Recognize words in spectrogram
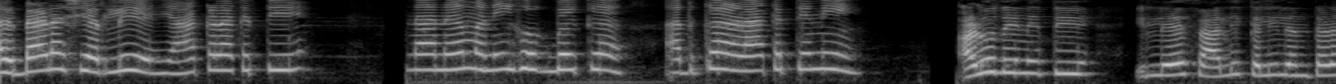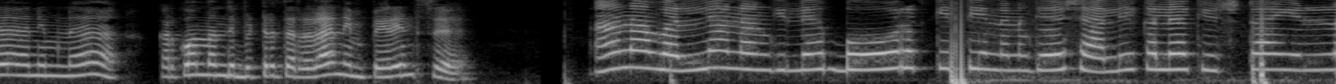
ಅಳಬೇಡ ಶರ್ಲಿ ಯಾಕೆ ಅಳಕತ್ತಿ? ನಾನು ಮನೆಗೆ ಹೋಗ್ಬೇಕು ಅದಕ್ಕೆ ಅಳಕತ್ತೀನಿ. ಅಳುದೇನೈತಿ? ಇಲ್ಲೇ ಸಾಲಿ ಕಲೀಲಿ ಅಂತಾಳೆ ನಿಮ್ನ ಕರ್ಕೊಂಡ್ ಬಂದು ಬಿಟ್ಟಿರ್ತಾರಲ್ಲ ನಿಮ್ಮ ಪೇರೆಂಟ್ಸ್ ನಂಗಿಲ್ಲೇ ಬೋರ್ ನನಗೆ ಶಾಲೆ ಕಲಿಯಕ್ಕೆ ಇಷ್ಟ ಇಲ್ಲ.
